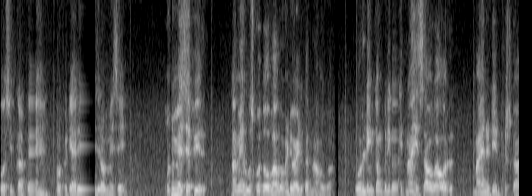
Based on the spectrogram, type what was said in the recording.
घोषित करते हैं प्रॉफिट या रिज़र्व में से, उनमें से फिर हमें उसको दो भागों में डिवाइड करना होगा। होल्डिंग कंपनी का कितना हिस्सा होगा और माइनॉरिटी इंटरेस्ट का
